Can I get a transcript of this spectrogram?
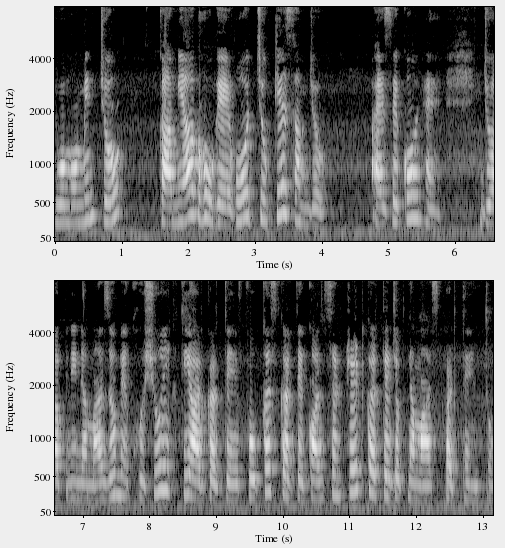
وہ مومن جو کامیاب ہو گئے، ہو چکے، سمجھو۔ ایسے کون ہیں جو اپنی نمازوں میں خوش و اختیار کرتے ہیں، فوکس کرتے کانسنٹریٹ کرتے ہیں جب نماز پڑھتے ہیں تو۔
